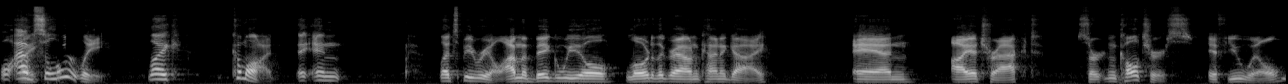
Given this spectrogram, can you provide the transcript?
Well, absolutely. Like, come on. And let's be real. I'm a big wheel, low to the ground kind of guy, and I attract certain cultures, if you will,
